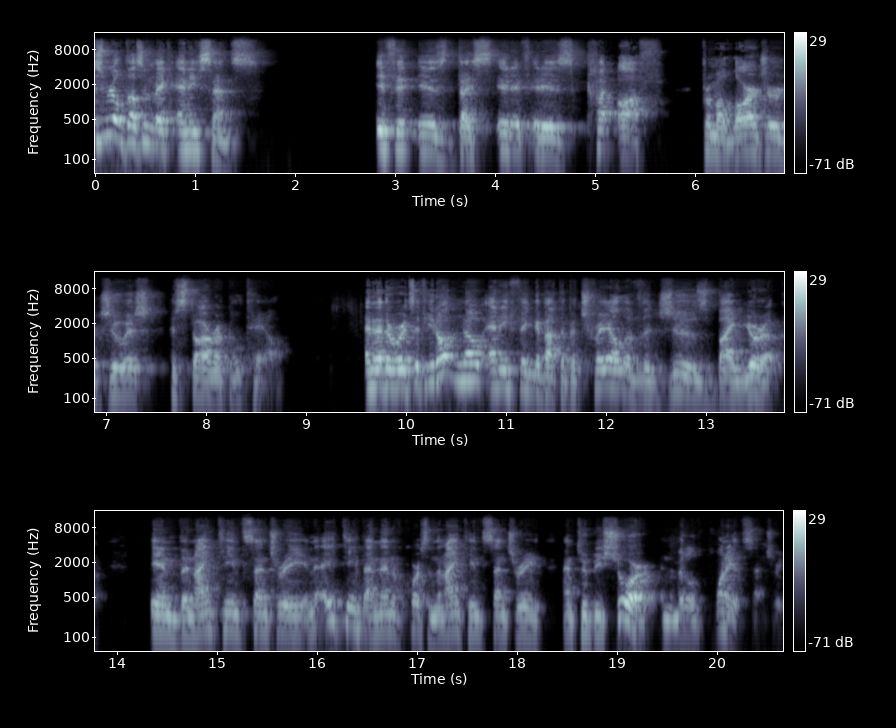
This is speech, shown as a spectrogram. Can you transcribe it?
Israel doesn't make any sense if it is if it is cut off from a larger Jewish historical tale. In other words, if you don't know anything about the betrayal of the Jews by Europe in the 19th century, in the 18th, and then, of course, in the 19th century, and to be sure, in the middle of the 20th century,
